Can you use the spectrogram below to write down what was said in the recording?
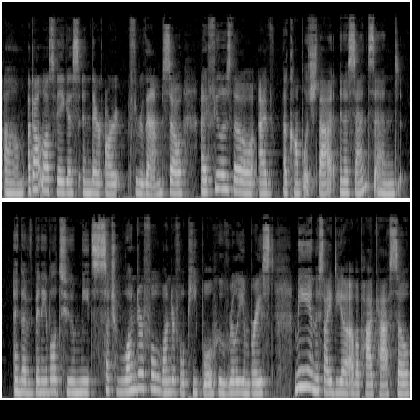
um, about Las Vegas and their art through them. So I feel as though I've accomplished that in a sense and and I've been able to meet such wonderful, wonderful people who've really embraced me and this idea of a podcast. So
